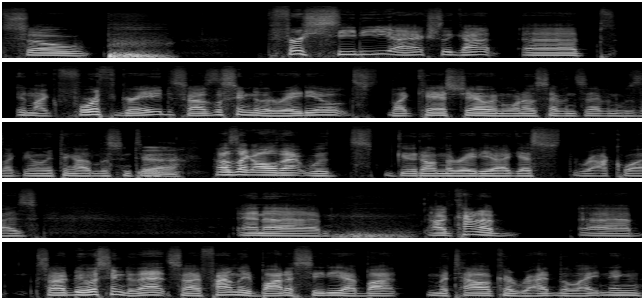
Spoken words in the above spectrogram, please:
So, the first CD I actually got uh in like fourth grade. So I was listening to the radio, it's like KSJO and 107.7 was like the only thing I would listen to. Yeah. I was like, all that was good on the radio, I guess, rock wise. And uh, I'd kind of, uh, so I'd be listening to that. So I finally bought a CD. I bought Metallica Ride the Lightning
